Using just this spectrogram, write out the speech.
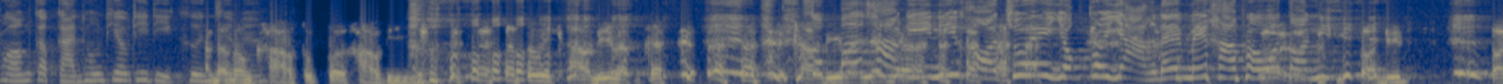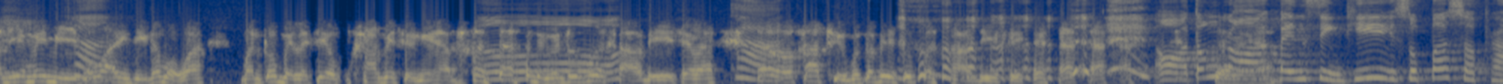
พร้อม ๆ กับการท่องเที่ยวที่ดีขึ้นอันนั้ใช่นไหมต้องข่าวซุปเปอร์ข่าวดีต้องมีข่าวดีแบบข่าวซุปดีเปอมาร์ข่าวเยดีอะๆนี่ขอช่วยยกตัวอย่างได้ไหมคะ เพราะว่าตอนนี้ตอนนี้ ตอนนี้ยังไม่มีค่ะเพราะว่าจริงๆต้องบอกว่ามันก็เป็นอะไรที่เราคาดไม่ถึงไงครับอ๋อถึงเป็นซุปเปอร์ข่าวดีใช่ไหมค่ะถ้าเราคาดถึงมันก็ไม่ใช่ซุปเปอร์ข่าวดีสิอ๋อต้องรอใช่ไหมฮะเป็นสิ่งที่ซูเปอร์เซอร์ไพร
